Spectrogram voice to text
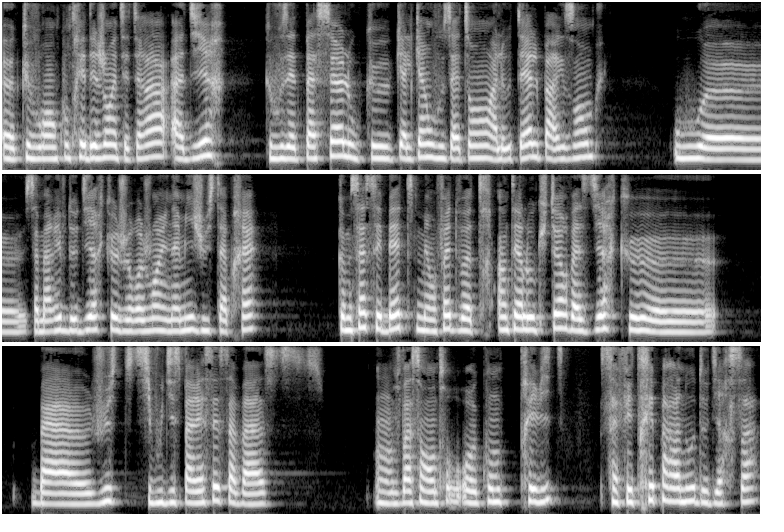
euh, que vous rencontrez des gens, etc., à dire que vous n'êtes pas seul ou que quelqu'un vous attend à l'hôtel, par exemple, ou euh, ça m'arrive de dire que je rejoins une amie juste après. Comme ça, c'est bête, mais en fait, votre interlocuteur va se dire que, euh, bah, juste si vous disparaissez, ça va, on va s'en rendre compte très vite. Ça fait très parano de dire ça,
